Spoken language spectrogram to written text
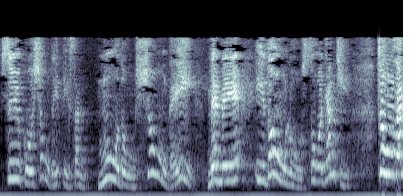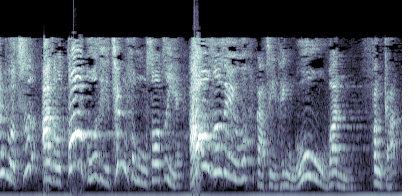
三个兄弟得胜，母同兄弟妹妹一同入锁娘家。众人如此，阿如大个人清风所之夜，好日人物，噶才听我闻分家。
